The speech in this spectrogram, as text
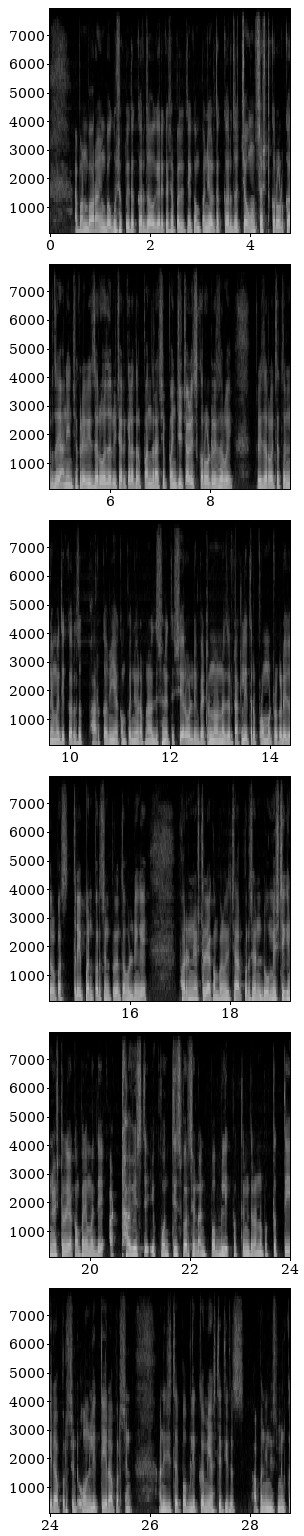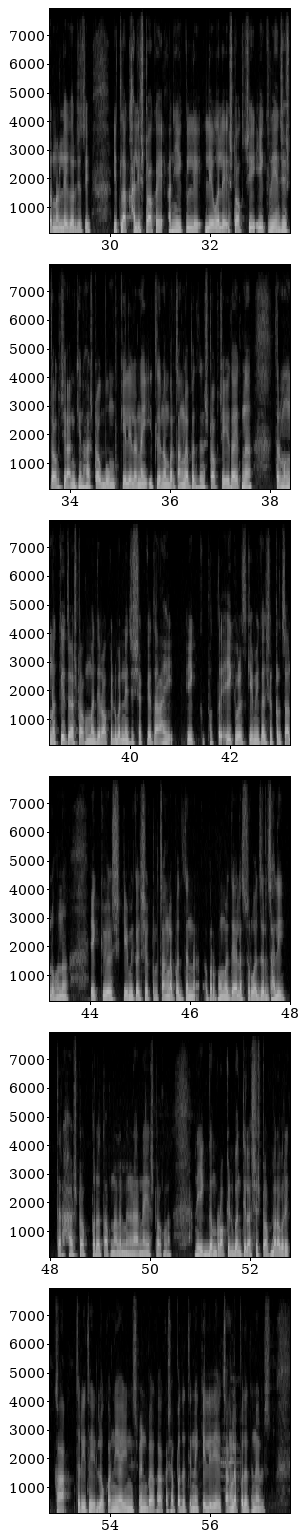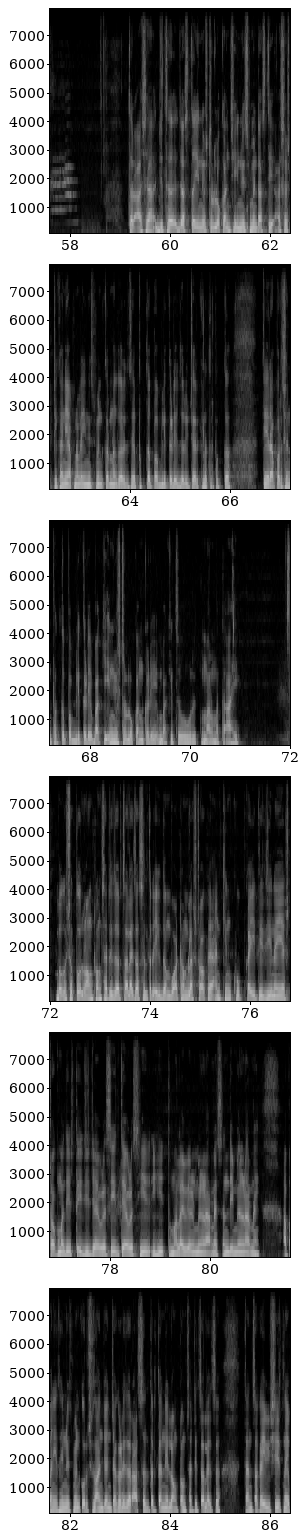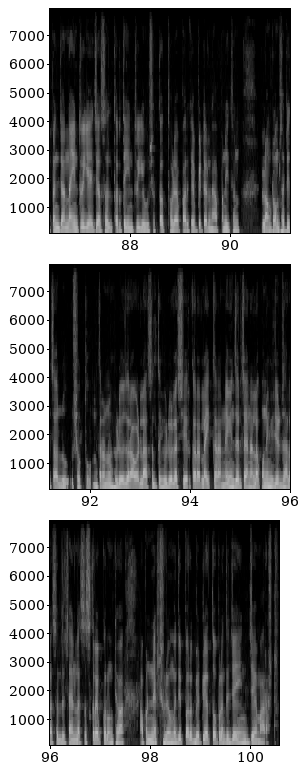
आपण बॉरॉईंग बघू शकतो. इथं कर्ज वगैरे कशा पद्धतीने कंपनीवर तर कर्ज चौसष्ट करोड कर्ज आहे. आणि यांच्याकडे रिझर्व जर विचार केला तर पंधराशे पंचेचाळीस करोड रिझर्व आहे. रिझर्वच्या तुलनेमध्ये कर्ज फार कमी या कंपनीवर आपल्याला दिसून येते. शेअर होल्डिंग पॅटर्नवर जर टाकली तर प्रमोटरकडे जवळपास त्रेपन्न पर्सेंटपर्यंत होल्डिंग आहे. फॉरेन इन्व्हेस्टर या कंपनीमध्ये चार पर्सेंट डोमेस्टिक इन्व्हेस्टर या कंपनीमध्ये अठ्ठावीस ते एकोणतीस पर्सेंट आणि पब्लिक फक्त मित्रांनो फक्त तेरा पर्सेंट ओन्ली तेरा पर्सेंट आणि जिथे पब्लिक कमी असते तिथंच आपण इन्व्हेस्टमेंट करणं लय गरजेचं आहे. इथला खाली स्टॉक आहे आणि एक ले लेवल आहे. स्टॉकची एक रेंज आहे स्टॉकची आणखीन हा स्टॉक बूम केलेला नाही. इथले नंबर चांगल्या पद्धतीने स्टॉकचे येत आहेत ना तर मग नक्कीच या स्टॉकमध्ये रॉकेट बनण्याची शक्यता आहे. एक फक्त एक वेळेस केमिकल सेक्टर चालू होणं एक वेळेस केमिकल सेक्टर चांगल्या पद्धतीनं परफॉर्मन्स द्यायला सुरुवात जर झाली तर हा स्टॉक परत आपणाला मिळणार नाही या स्टॉकला आणि एकदम रॉकेट बनतील असे स्टॉक बरोबर आहे का? तर इथे लोकांनी या इन्व्हेस्टमेंट बघा कशा पद्धतीने केलेली आहे. चांगल्या पद्धतीने तर अशा जिथं जास्त इन्व्हेस्टर लोकांची इन्व्हेस्टमेंट असते अशाच ठिकाणी आपल्याला इन्व्हेस्टमेंट करणं गरजेचं आहे. फक्त पब्लिककडे जर विचार केला तर फक्त तेरा पर्सेंट फक्त पब्लिककडे बाकी इन्व्हेस्टर लोकांकडे बाकीचं उर्वरित मालमत्ता आहे. बघू शकतो लाँग टर्मसाठी जर चालायचं असेल तर एकदम बॉटमला स्टॉक आहे. आणखीन खूप काही तेजी नाही आहे स्टॉकमध्ये तेजी ज्यावेळेस येईल त्यावेळेस ही ही तुम्हाला वेळ मिळणार नाही संधी मिळणार नाही. आपण इथे इन्व्हेस्टमेंट करू शकतो. आणि ज्यांच्याकडे जर असेल तर त्यांनी लाँग टर्मसाठी चालायचं. त्यांचा काही विषयच नाही पण ज्यांना एंट्री घ्यायची असेल तर ते एंट्री घेऊ शकतात. थोड्याफार कॅपिटलने आपण इथून लाँग टर्मसाठी चालू शकतो. मित्रांनो व्हिडिओ जर आवडला असेल तर व्हिडिओला शेअर करा लाईक करा. नवीन जर चॅनलला कोणी व्हिजिट झाला असेल तर चॅनलला सबस्क्राईब करून ठेवा. आपण नेक्स्ट व्हिडिओमध्ये परत भेटूयात. तोपर्यंत जय हिंद जय महाराष्ट्र.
